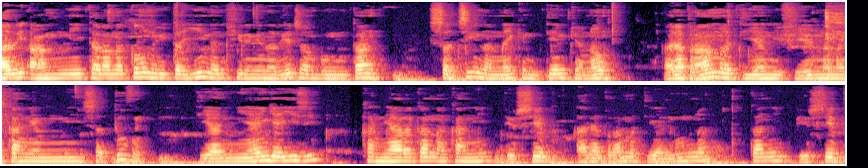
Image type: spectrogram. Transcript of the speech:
Ary amin'ny taranakao no hitahiana ny firenena rehetra ambonin'ny tany, satria nanaiky ny teniko ianao. Ary Abrahama dia niverina nankany amin'ny zatovony, dia niainga izy ka niaraka nankany Beerseba, ary Abrahama dia nonina tany Beerseba.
